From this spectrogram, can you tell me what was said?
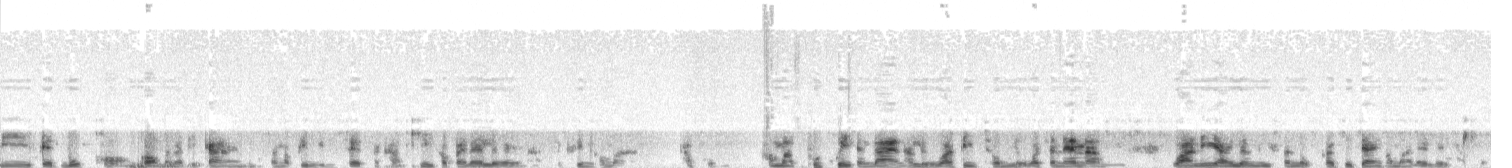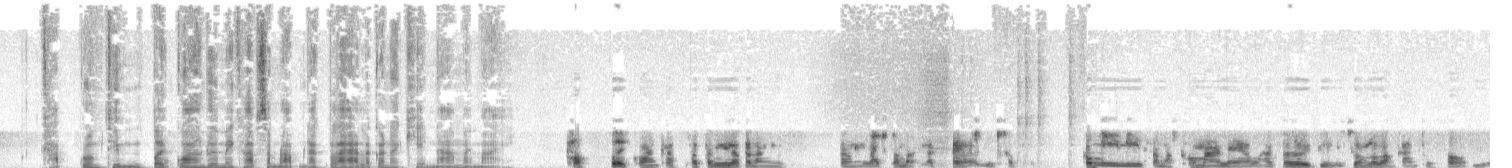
มีเฟซบุ๊กของกองบรรณาธิการสำนักพิมพ์ปริ๊นเซสนะครับ key เข้าไปได้เลยนะจะขึ้นเข้ามาครับผมเข้ามาพูดคุยกันได้นะหรือว่าติชมหรือว่าจะแนะนำว่านิยายเรื่องนี้สนุกก็จะแจ้งเข้ามาได้เลยครับครับรวมถึงเปิดกว้างด้วยไหมครับสำหรับนักแปลแล้วก็นักเขียนหน้าใหม่ ๆ ครับเปิดกว้างครับเพราะตอนนี้เรากำลัง กำลังรับสมัครนักแปลอยู่ครับ ก็มีมีสมัครเข้ามาแล้วครับก็อยู่ในช่วงระหว่างการทดสอบอยู่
